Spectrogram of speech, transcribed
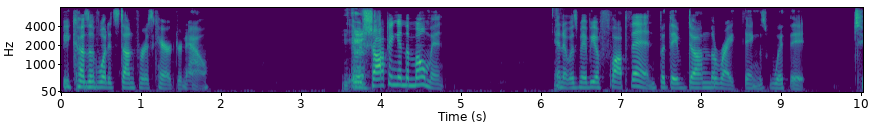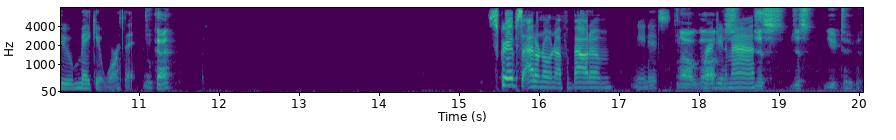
because of what it's done for his character now. It was shocking in the moment, and mm. it was maybe a flop then, but they've done the right things with it to make it worth it. Okay. Scrypts, I don't know enough about him. I mean, it's. Oh god. Reggie in a just, mask. Just, just YouTube it.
